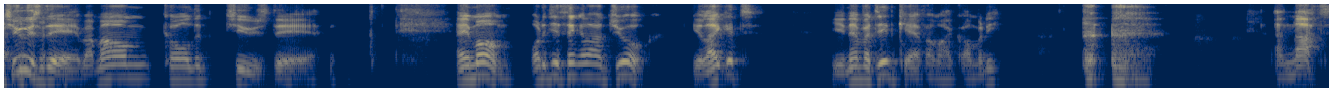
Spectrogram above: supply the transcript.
Tuesday. My mom called it Tuesday. Hey, mom, what did you think of that joke? You like it? You never did care for my comedy. and that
